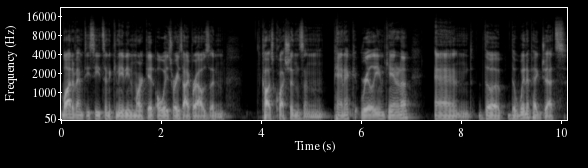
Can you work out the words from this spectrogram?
A lot of empty seats in a Canadian market always raise eyebrows and cause questions and panic really in Canada. And the the Winnipeg Jets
